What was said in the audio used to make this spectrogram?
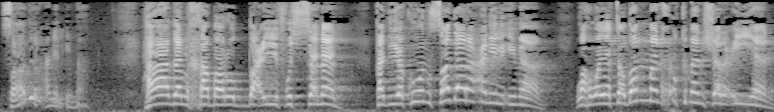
صادر عن الإمام. هذا الخبر الضعيف السند قد يكون صدر عن الإمام وهو يتضمن حكما شرعيا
